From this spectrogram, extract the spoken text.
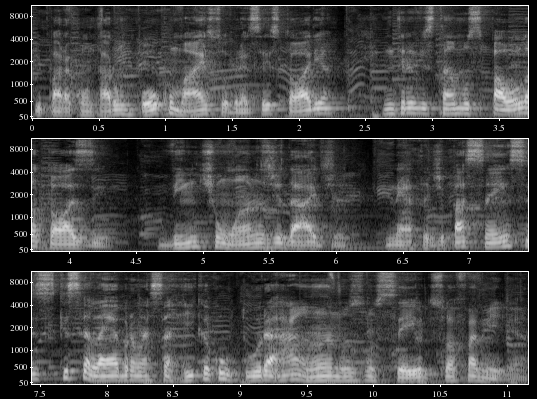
E para contar um pouco mais sobre essa história, entrevistamos Paola Tosi, 21 anos de idade, neta de pacenses que celebram essa rica cultura há anos no seio de sua família.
